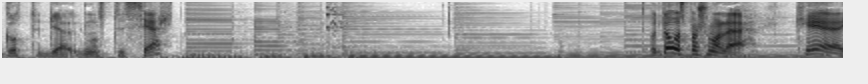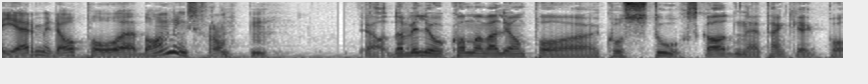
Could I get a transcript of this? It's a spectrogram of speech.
godt diagnostisert. Og da er spørsmålet hva gjør vi da på eh, behandlingsfronten? Ja, Det vil jo komme veldig an på eh, hvor stor skaden er, tenker jeg på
